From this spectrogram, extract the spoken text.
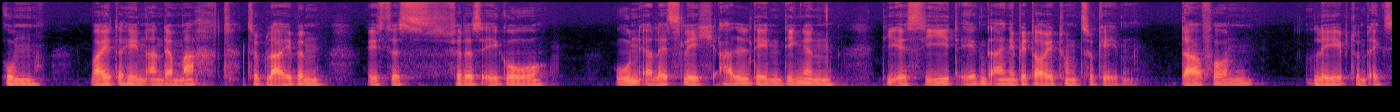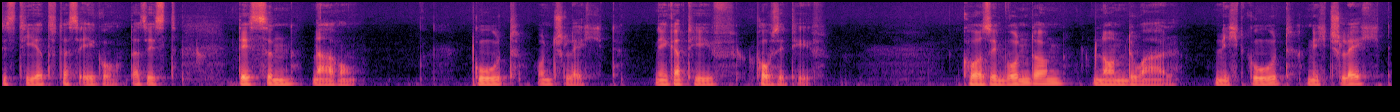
um weiterhin an der Macht zu bleiben, ist es für das Ego unerlässlich, all den Dingen, die es sieht, irgendeine Bedeutung zu geben. Davon lebt und existiert das Ego. Das ist dessen Nahrung. Gut und schlecht, negativ, positiv. Kurs in Wundern, non-dual. Nicht gut, nicht schlecht,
